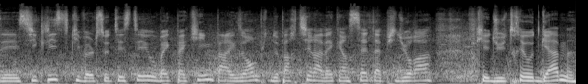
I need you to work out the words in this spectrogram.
des cyclistes qui veulent se tester au bikepacking par exemple de partir avec un set à Pidura qui est du très haut de gamme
